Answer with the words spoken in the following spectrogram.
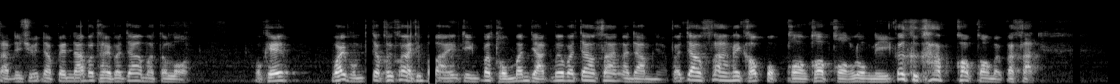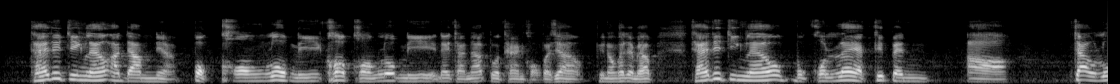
ษัตริย์ในชีวิตเนี่ยเป็นน้ำพระทัยพระเจ้ามาตลอด โอเค ไว้ผมจะค่อยๆอธิบายจริงๆปฐมบัญญัติเมื่อพระเจ้าสร้างอาดัมเนี่ยพระเจ้าสร้างให้เขาปกครองครอบครองโลกนี้ก็คือครอบครอบครองแบบกษัตริย์แท้ที่จริงแล้วอาดัมเนี่ยปกครองโลกนี้ครอบครองโลกนี้ในฐานะตัวแทนของพระเจ้า พี่น้องเข้าใจไหมครับ แท้ที่จริงแล้วบุคคลแรกที่เป็นอ่าเจ้าโล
